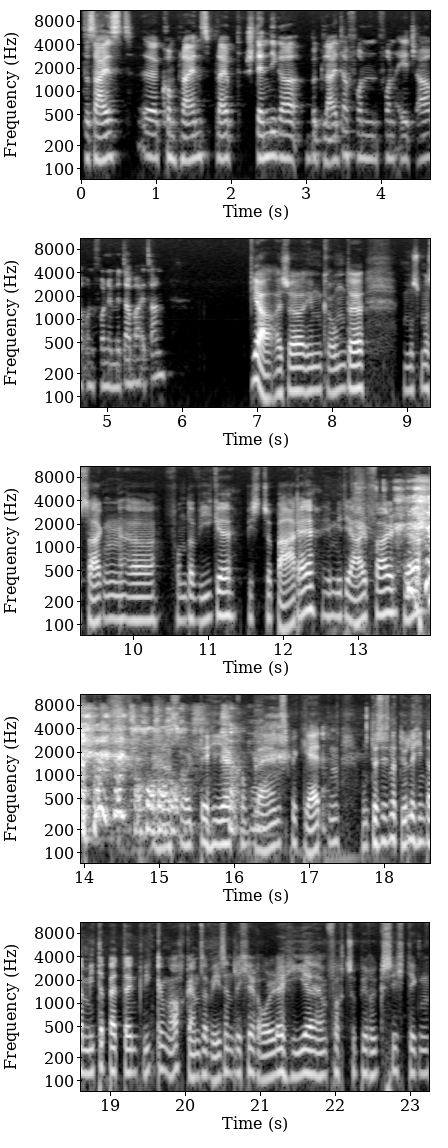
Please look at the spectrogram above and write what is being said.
das heißt, äh, Compliance bleibt ständiger Begleiter von, von HR und von den Mitarbeitern? Ja, also im Grunde muss man sagen, äh, von der Wiege bis zur Bahre im Idealfall. Ja. Er sollte hier Compliance begleiten. Und das ist natürlich in der Mitarbeiterentwicklung auch ganz eine wesentliche Rolle, hier einfach zu berücksichtigen,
